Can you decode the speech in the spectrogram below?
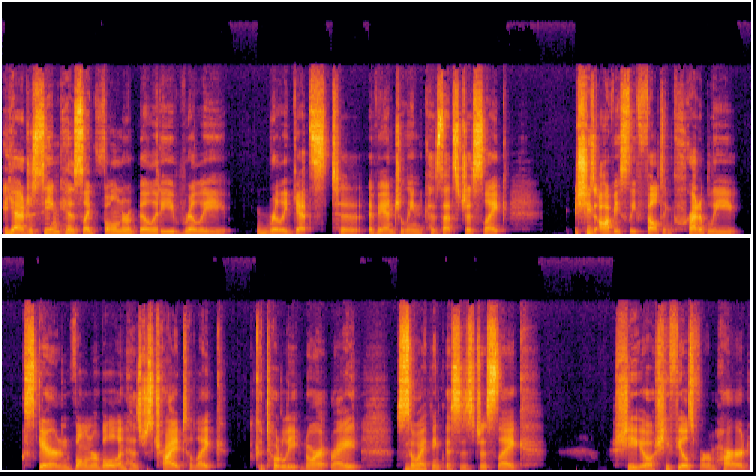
yeah, just seeing his like vulnerability really really gets to Evangeline because that's just like she's obviously felt incredibly scared and vulnerable and has just tried to like could totally ignore it, right? So Mhm. I think this is just like she oh she feels for him hard,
